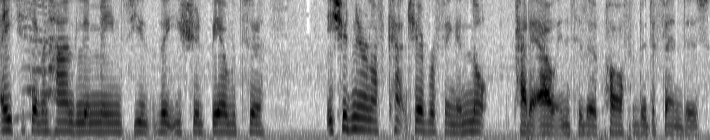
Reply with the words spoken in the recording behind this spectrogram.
87 handling means you, that you should be able to, he should near enough catch everything and not pad it out into the path of the defenders,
